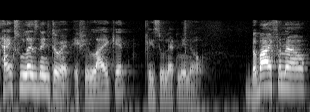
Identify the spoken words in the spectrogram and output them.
Thanks for listening to it. If you like it, please do let me know. Bye bye for now.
